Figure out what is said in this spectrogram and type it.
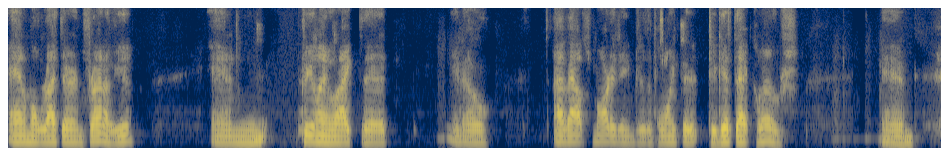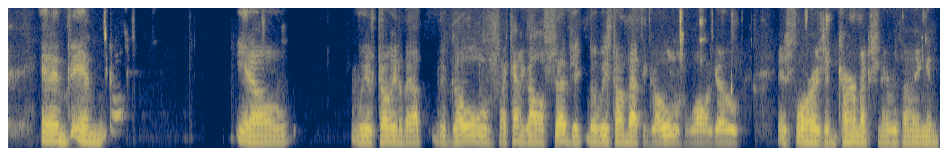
animal right there in front of you and feeling like that, you know, I've outsmarted him to the point that to get that close. And and and you know, we were talking about the goals. I kind of got off subject, but we was talking about the goals a while ago, as far as in tournaments and everything. And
